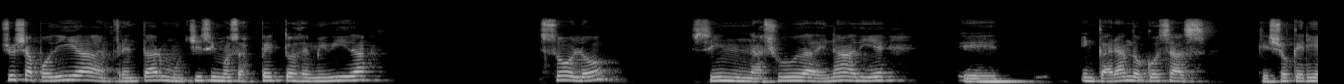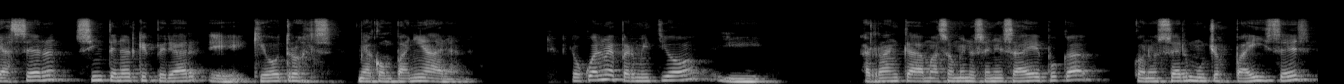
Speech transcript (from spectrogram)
yo ya podía enfrentar muchísimos aspectos de mi vida solo, sin ayuda de nadie, eh, encarando cosas que yo quería hacer sin tener que esperar eh, que otros me acompañaran. Lo cual me permitió, y arranca más o menos en esa época, conocer muchos países,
